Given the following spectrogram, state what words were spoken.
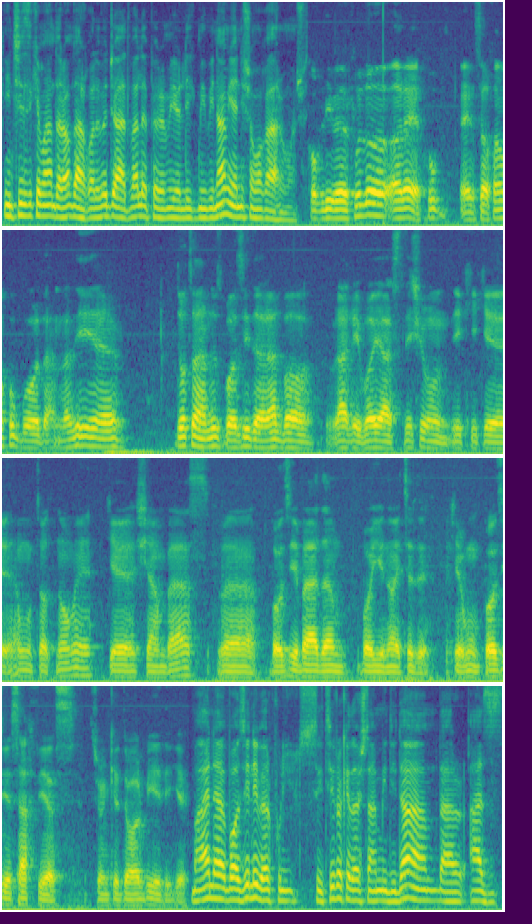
این چیزی که من دارم در قالب جدول پرمیر لیگ می‌بینم یعنی شما قهرمان شد خب لیورپول رو آره خوب انصافا خوب بردن ولی دو تا هنوز بازی دارن با رقیبای اصلیشون. یکی که همون تاتنامه که شنبه است و بازی بعدم با یونایتده که اون بازی سختی است. چون که داربیه دیگه. من بازی لیورپول سیتی رو که داشتم می‌دیدم در از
